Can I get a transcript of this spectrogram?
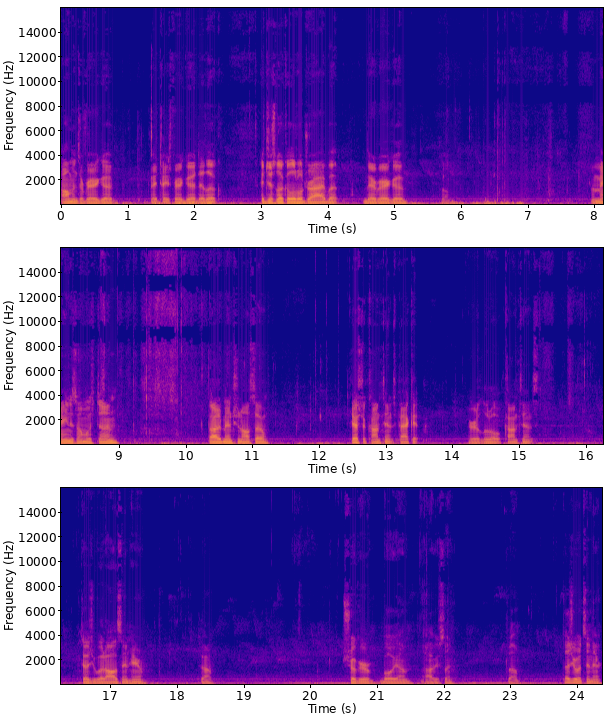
almonds are very good. They taste very good. They look, they just look a little dry, but they're very good. So the main is almost done. Thought I'd mention also, here's the contents packet, or little contents. Tells you what all is in here. So, sugar, bouillon, obviously. So, tells you what's in there.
